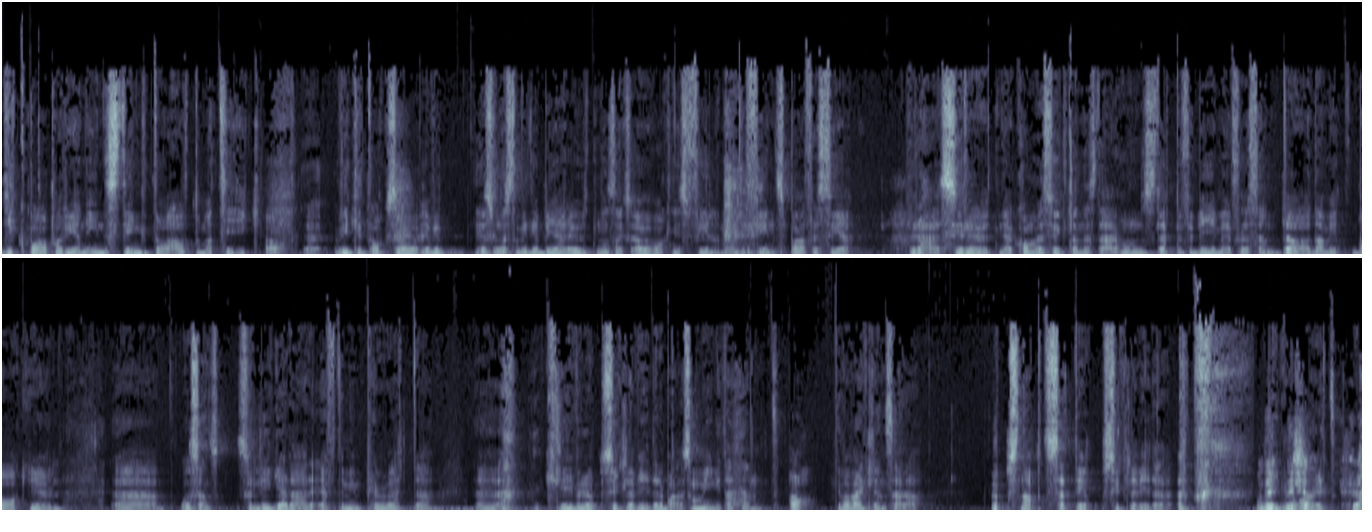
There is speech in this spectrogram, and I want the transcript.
gick bara på ren instinkt och automatik. Ja. Eh, Vilket också, jag, vill, jag skulle nästan vilja begära ut någon slags övervakningsfilm om det finns. Bara för att se hur det här ser ut. När jag kommer cyklandes där, hon släpper förbi mig för att sen döda mitt bakhjul. Eh, och sen så ligger jag där efter min pirouetta. Uh, kliver upp, cyklar vidare bara som om inget har hänt. ja. Det var verkligen så här. Upp snabbt, sätt dig och cykla vidare. Och det, det, Ignore kän, it. ja,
